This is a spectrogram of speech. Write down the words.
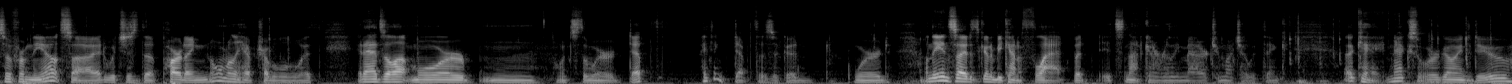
So from the outside, which is the part I normally have trouble with, it adds a lot more, mm, what's the word, depth? I think depth is a good word. On the inside, it's going to be kind of flat, but it's not going to really matter too much, I would think. Okay, next what we're going to do,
